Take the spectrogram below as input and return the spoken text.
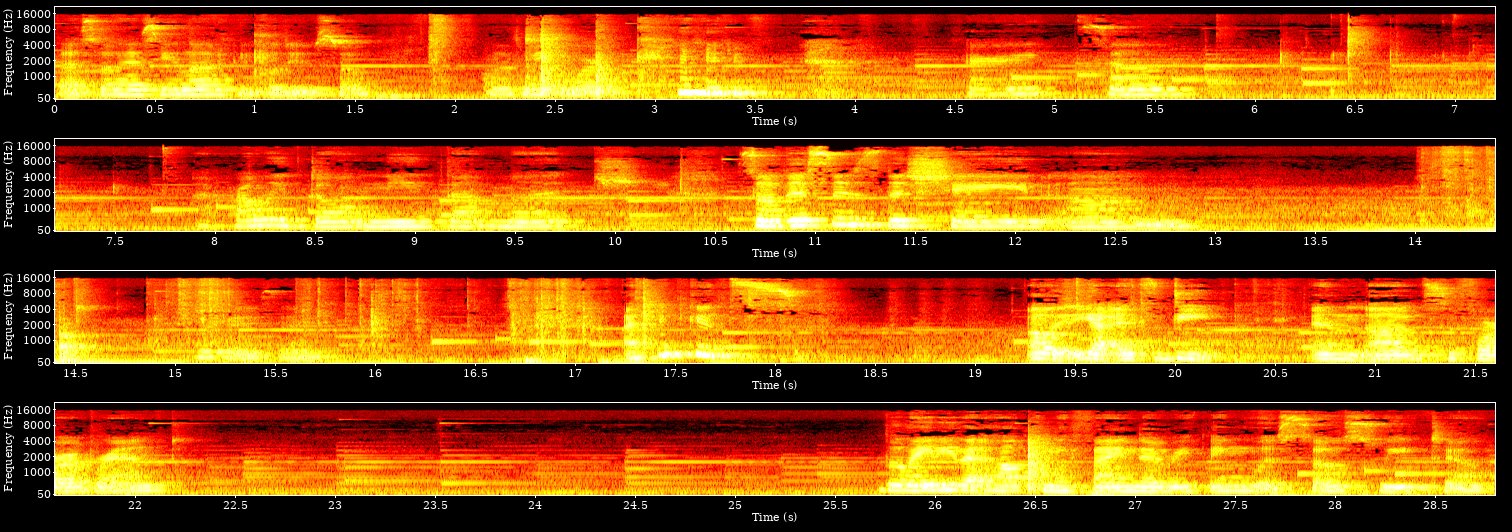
That's what I see a lot of people do, so let's make it work. Alright, so I probably don't need that much. So this is the shade, um, what is it? I think it's, oh yeah, it's Deep in uh, Sephora brand. The lady that helped me find everything was so sweet too.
